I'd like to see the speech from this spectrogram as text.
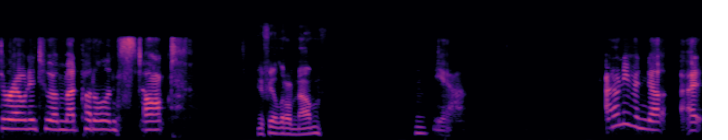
thrown into a mud puddle and stomped. You feel a little numb? Hmm. Yeah. I don't even know. I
